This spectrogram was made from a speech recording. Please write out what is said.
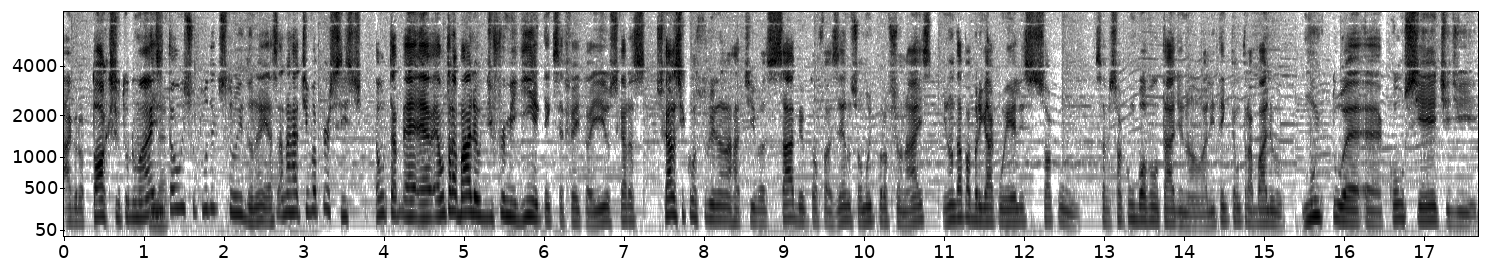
agrotóxico e tudo mais, né. então isso tudo é destruído, né? E essa narrativa persiste. Então tá, é, é, é, um trabalho de formiguinha que tem que ser feito aí. Os caras, os caras que construíram a narrativa sabem o que estão fazendo, são muito profissionais e não dá para brigar com eles só com, sabe, só com boa vontade, não. Ali tem que ter um trabalho muito é, é, consciente de,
